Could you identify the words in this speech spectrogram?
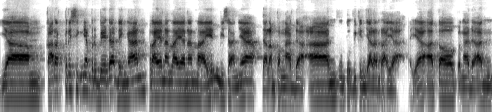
yang karakteristiknya berbeda dengan layanan-layanan lain, misalnya dalam pengadaan untuk bikin jalan raya, ya, atau pengadaan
